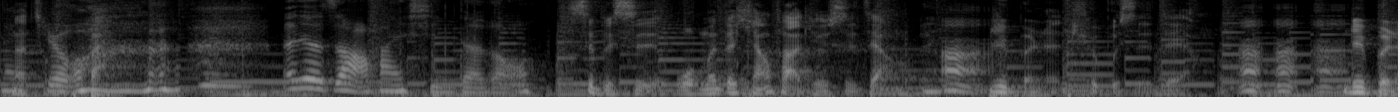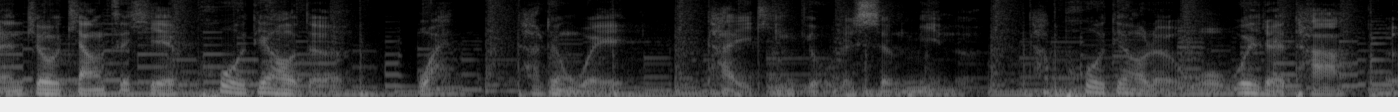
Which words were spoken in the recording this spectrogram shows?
那就 那就只好换新的喽，是不是？我们的想法就是这样，嗯，日本人却不是这样，嗯嗯嗯，日本人就将这些破掉的碗，他认为他已经有了生命了，他破掉了，我为了他而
